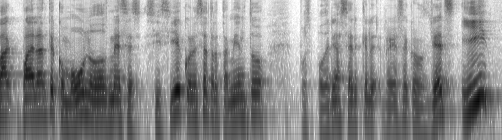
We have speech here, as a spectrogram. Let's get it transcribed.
va, va adelante como uno o dos meses. Si sigue con este tratamiento, pues podría ser que regrese con los Jets. Y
